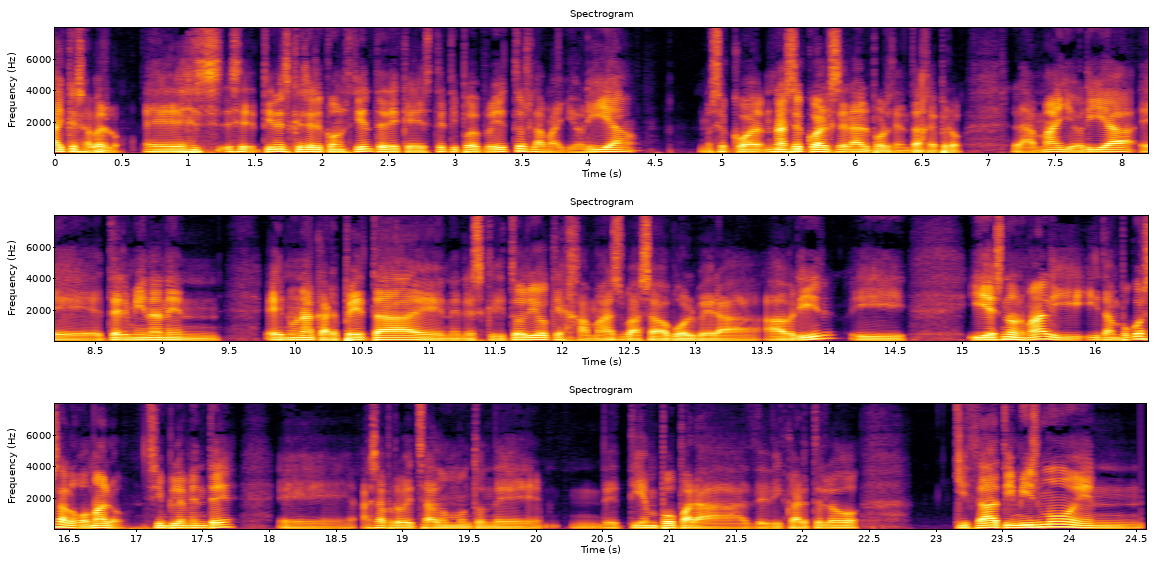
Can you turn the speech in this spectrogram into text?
hay que saberlo. tienes que ser consciente de que este tipo de proyectos, la mayoría, no sé, cuál, no sé cuál será el porcentaje, pero la mayoría eh, terminan en, en, una carpeta en el escritorio que jamás vas a volver a, abrir y, y, es normal y, tampoco es algo malo. Simplemente eh, has aprovechado un montón de, de tiempo para dedicártelo quizá a ti mismo en,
